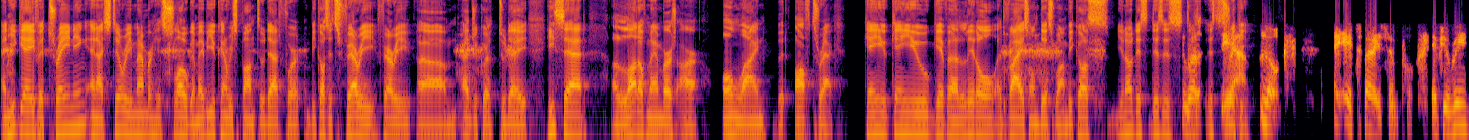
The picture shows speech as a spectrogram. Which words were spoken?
And he gave a training and i still remember his slogan. Maybe you can respond to that for because it's very very um, educated today. He said a lot of members are online but off track. Can you can you give a little advice on this one? Because you know this this is well, it's tricky. yeah, look it's very simple. If you read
